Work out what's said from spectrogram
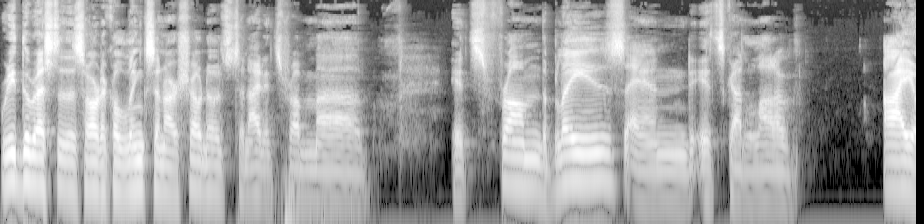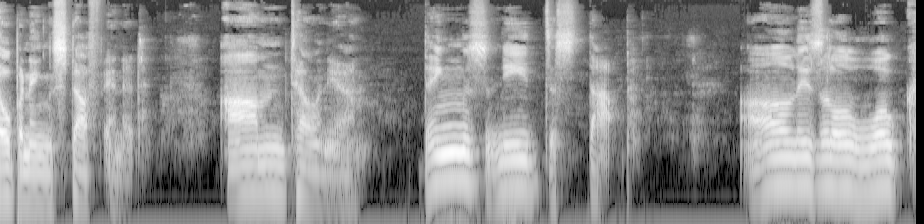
Read the rest of this article. Links in our show notes tonight. It's from uh, it's from the Blaze, and it's got a lot of eye opening stuff in it. I'm telling you, things need to stop. All these little woke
